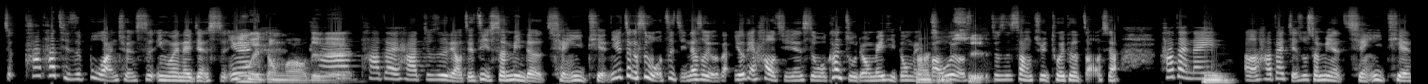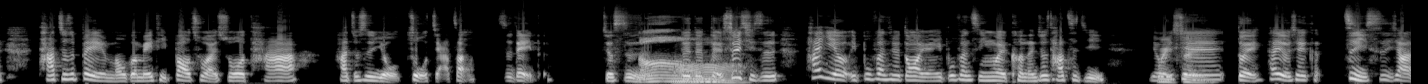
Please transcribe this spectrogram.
就他他其实不完全是因为那件事，因为东奥，对不对？他他在他就是了结自己生命的前一天，因为这个是我自己那时候有在有点好奇一件事，我看主流媒体都没报，我有就是上去推特找一下，他在那一、嗯、呃他在结束生命的前一天，他就是被某个媒体爆出来说他他就是有做假账之类的。就是，哦、对对对，所以其实他也有一部分是因为东奥原因，一部分是因为可能就是他自己有一些，对他有一些可自己私底下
